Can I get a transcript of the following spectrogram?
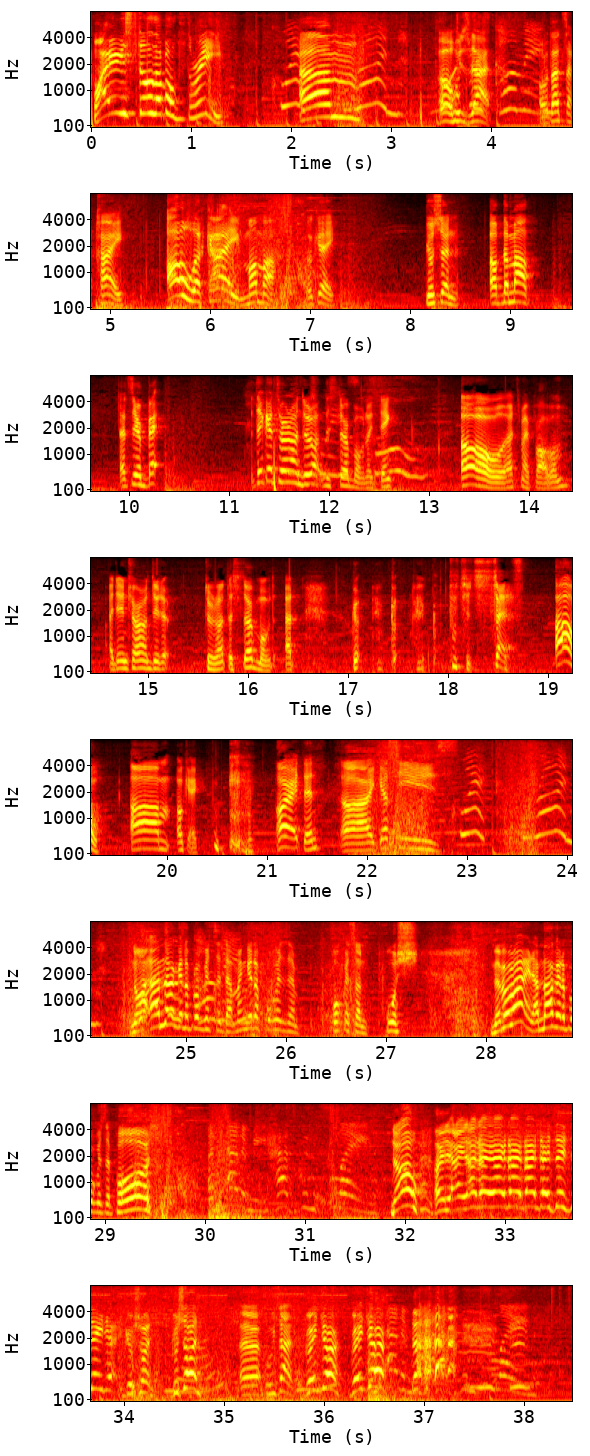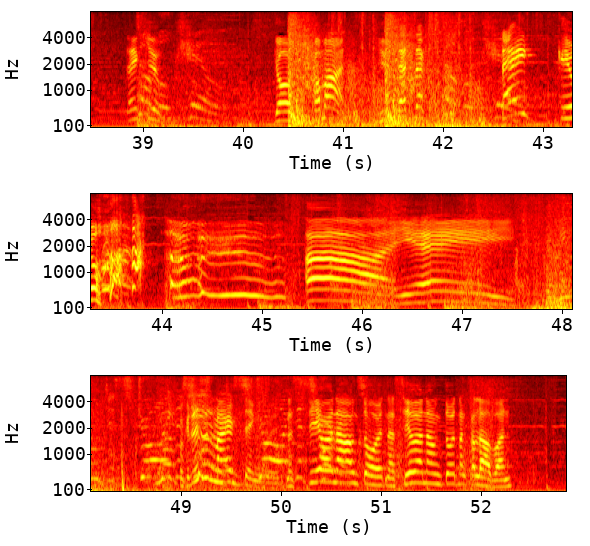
why are you still level three? Quick, Um. run! Oh, who's that? Oh, that's Akai. Oh, Akai, Mama. Okay. Yoshin, up the mouth! That's your bet. I think I turned on Do Not Disturb mode. I think. Oh, that's my problem. I didn't turn on Do Not, do not Disturb mode. At, sense. Oh, um, okay. All right then. Uh, I guess he's. Quick, run! No, I'm not gonna focus on them. I'm gonna focus on focus on push. Never mind. I'm not gonna focus on push. No! I, I, I, I, I, I, I, I, I, Gusion! Gusion! Uh, who's that? Granger! Granger! Enemy has been slain. Thank you. Go, come on. You, that's kill. thank you. ah, yay. You destroyed a Okay, this is my turret. thing. Nasira na ang turret. Nasira na ang tuhod ng kalaban.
